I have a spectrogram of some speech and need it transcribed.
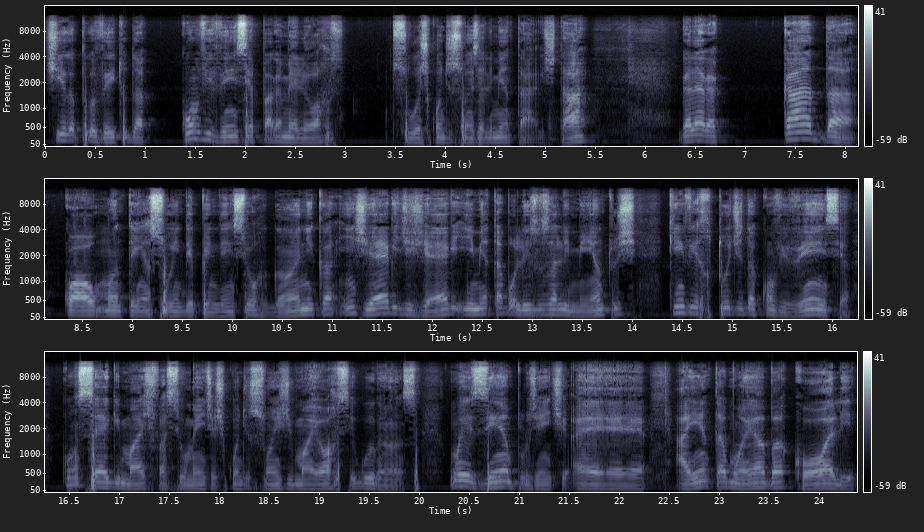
tira proveito da convivência para melhor suas condições alimentares, tá? Galera, cada qual mantém a sua independência orgânica, ingere, digere e metaboliza os alimentos que, em virtude da convivência, consegue mais facilmente as condições de maior segurança. Um exemplo, gente, é a entamoeba coli,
